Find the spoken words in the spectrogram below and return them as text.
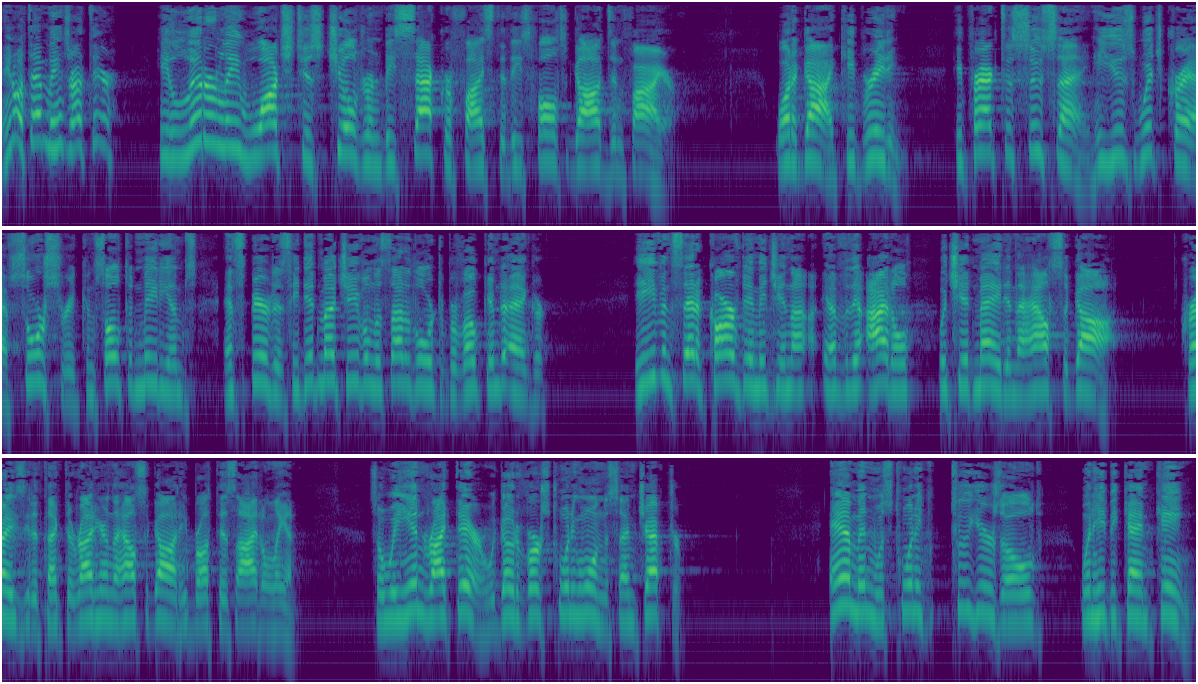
You know what that means right there? He literally watched his children be sacrificed to these false gods in fire. What a guy. Keep reading. He practiced soothsaying. He used witchcraft, sorcery, consulted mediums, and spiritists. He did much evil in the sight of the Lord to provoke him to anger. He even set a carved image the, of the idol which he had made in the house of God. Crazy to think that right here in the house of God, he brought this idol in. So we end right there. We go to verse 21, the same chapter. Amon was 22 years old when he became king.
